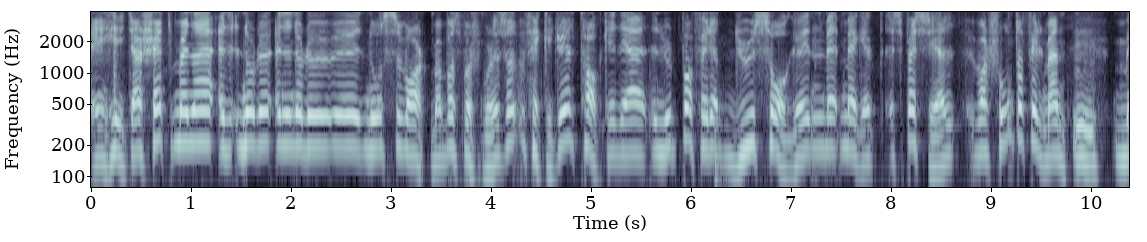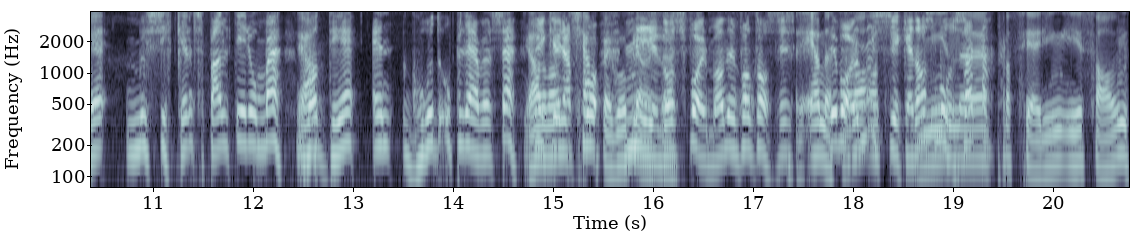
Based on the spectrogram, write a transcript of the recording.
Jeg har ikke jeg sett, men eh, når du, når du eh, nå svarte meg på spørsmålet, så fikk jeg ikke helt tak i det jeg lurte på. For du så jo en me- meget spesiell versjon av filmen med musikken spilt i rommet. Mm. Ja. Var det en god opplevelse? Ja, det var en kjempegod opplevelse. Milos Forman, en fantastisk Det Det, var jo musikken hans min Mozart, eh, plassering i salen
